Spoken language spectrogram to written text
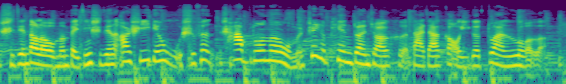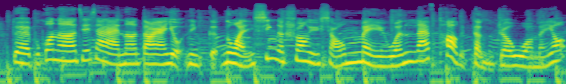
时间到了，我们北京时间的二十一点五十分，差不多呢，我们这个片段就要和大家告一个段落了。对，不过呢，接下来呢，当然有那个暖心的双语小美文 Live Talk 等着我们哟。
